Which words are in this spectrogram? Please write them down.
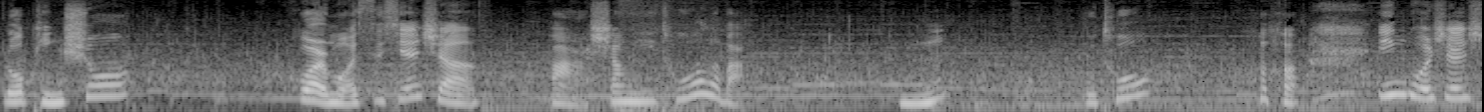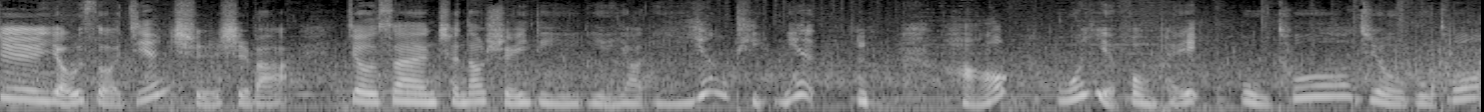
罗平说。福尔摩斯先生，把上衣脱了吧。嗯，不脱。哈哈，英国绅士有所坚持是吧？就算沉到水底，也要一样体面。哼，好，我也奉陪，不脱就不脱。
